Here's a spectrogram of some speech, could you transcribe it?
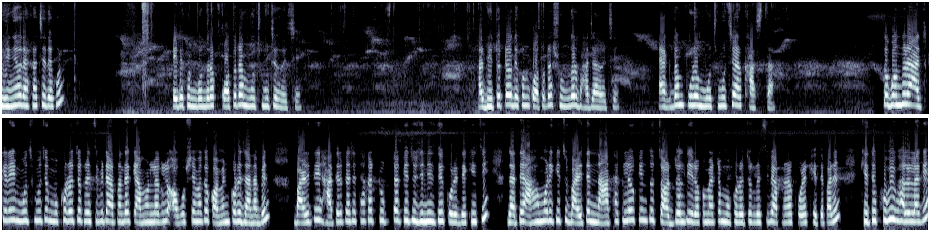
ভেঙেও দেখাচ্ছি, দেখুন। এই দেখুন বন্ধুরা, কতটা মুচমুচে হয়েছে। আর ভিতরটাও দেখুন কতটা সুন্দর ভাজা হয়েছে। একদম পুরো মুচমুচে আর খাস্তা। তো বন্ধুরা, আজকের এই মুচমুচে মুখরোচক রেসিপিটা আপনাদের কেমন লাগল অবশ্যই আমাকে কমেন্ট করে জানাবেন। বাড়িতে হাতের কাছে থাকা টুকটাক কিছু জিনিস দিয়ে করে দেখেছি যাতে আহামরি কিছু বাড়িতে না থাকলেও কিন্তু চটজলদি এরকম একটা মুখরোচক রেসিপি আপনারা করে খেতে পারেন। খেতে খুবই ভালো লাগে।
